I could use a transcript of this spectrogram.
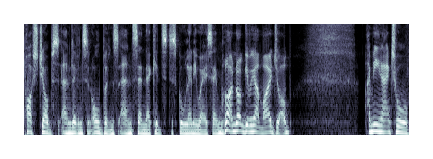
posh jobs and live in St Albans and send their kids to school anyway, saying, "Well, I'm not giving up my job." I mean, actual,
